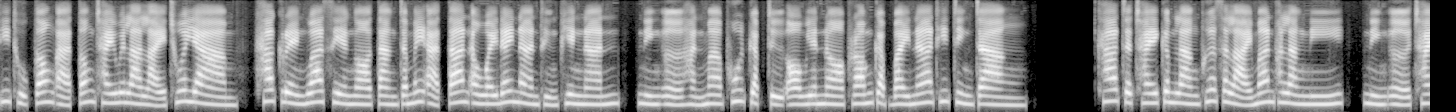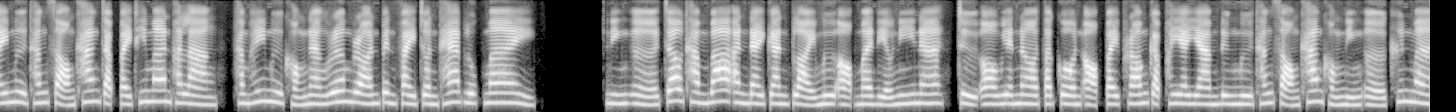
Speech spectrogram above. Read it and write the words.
ที่ถูกต้องอาจต้องใช้เวลาหลายชั่วยาม ข้าเกรงว่าเซียงอตังจะไม่อาจต้านเอาไว้ได้นานถึงเพียงนั้นหนิงเอ๋อหันมาพูดกับจืออเวียนนอพร้อมกับใบหน้าที่จริงจัง ข้าจะใช้กำลังเพื่อสลายม่านพลังนี้ หนิงเอ๋อใช้มือทั้งสองข้างจับไปที่ม่านพลังทำให้มือของนางเริ่มร้อนเป็นไฟจนแทบลุกไหม้ หนิงเอ๋อเจ้าทำบ้าอันใดกันปล่อยมือออกมาเดี๋ยวนี้นะ จืออเวียนนอตะโกนออกไปพร้อมกับพยายามดึงมือทั้งสองข้างของหนิงเอ๋อขึ้นมา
